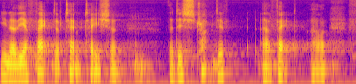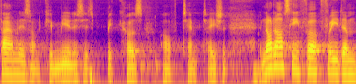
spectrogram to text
You know, the effect of temptation, the destructive effect on families, on communities because of temptation. Not asking for freedom,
